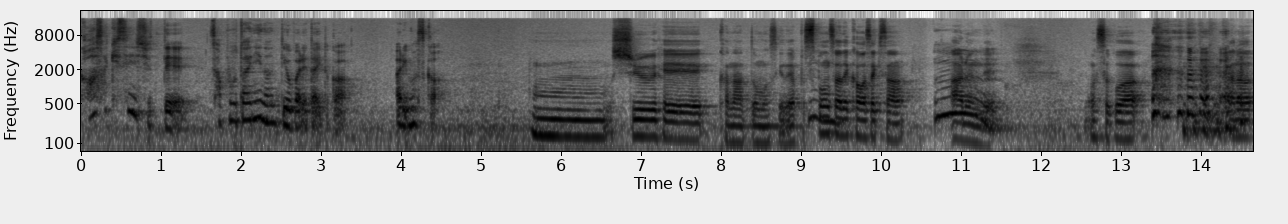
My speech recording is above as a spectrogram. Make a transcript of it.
川崎選手ってサポーターに何て呼ばれたいとかありますか？うーん周平かなと思うんですけどやっぱスポンサーで川崎さんあるんで、まあそこは あの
